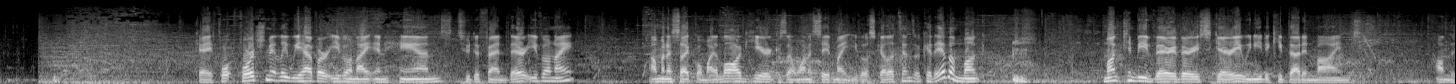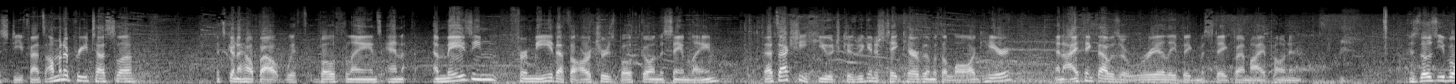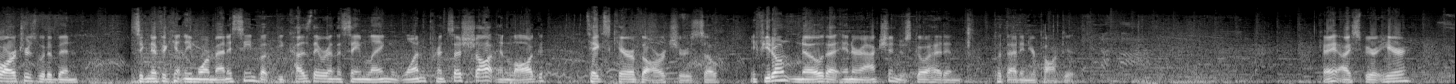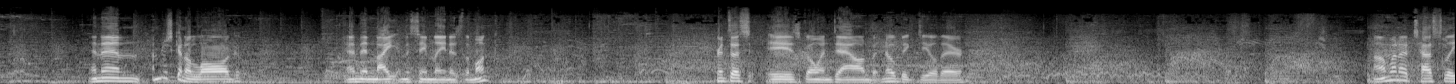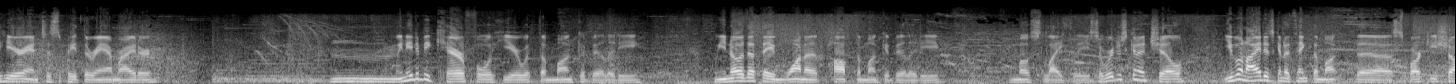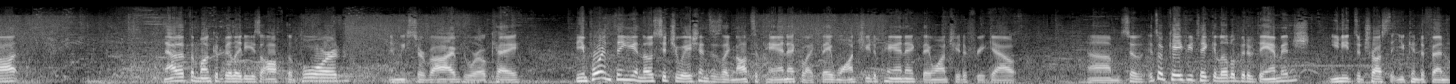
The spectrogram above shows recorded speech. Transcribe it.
Okay, for fortunately we have our Evo Knight in hand to defend their Evo Knight. I'm going to cycle my log here because I want to save my Evo Skeletons. Okay, they have a Monk. Monk can be very, very scary. We need to keep that in mind on this defense. I'm going to pre-Tesla. It's going to help out with both lanes. And amazing for me that the archers both go in the same lane. That's actually huge because we can just take care of them with a log here. And I think that was a really big mistake by my opponent. Because those Evo archers would have been significantly more menacing, but because they were in the same lane, one princess shot and log takes care of the archers. So if you don't know that interaction, just go ahead and put that in your pocket. Okay, Ice Spirit here. And then I'm just going to log and then Knight in the same lane as the Monk. Princess is going down, but no big deal there. I'm going to Tesla here, anticipate the Ram Rider. Hmm, we need to be careful here with the Monk ability. We know that they want to pop the Monk ability, most likely. So we're just going to chill. Evo Knight is going to tank the, monk, the Sparky shot. Now that the monk ability is off the board and we survived, we're okay. The important thing in those situations is like not to panic. Like they want you to panic. They want you to freak out. Um, so it's okay if you take a little bit of damage. You need to trust that you can defend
